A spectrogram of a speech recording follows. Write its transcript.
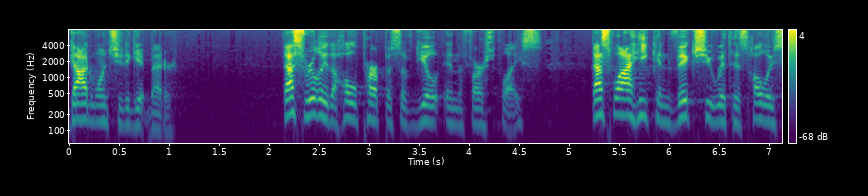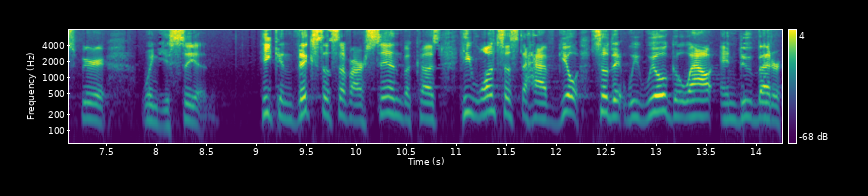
God wants you to get better. That's really the whole purpose of guilt in the first place. That's why He convicts you with His Holy Spirit when you sin. He convicts us of our sin because He wants us to have guilt so that we will go out and do better.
